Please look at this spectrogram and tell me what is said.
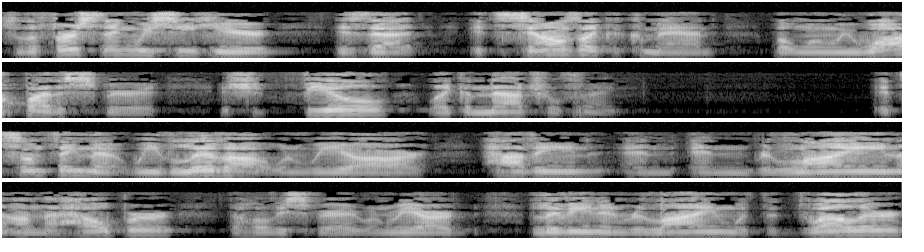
So the first thing we see here is that it sounds like a command, but when we walk by the Spirit, it should feel like a natural thing. It's something that we live out when we are having and, and relying on the helper, the Holy Spirit, when we are living and relying with the dweller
